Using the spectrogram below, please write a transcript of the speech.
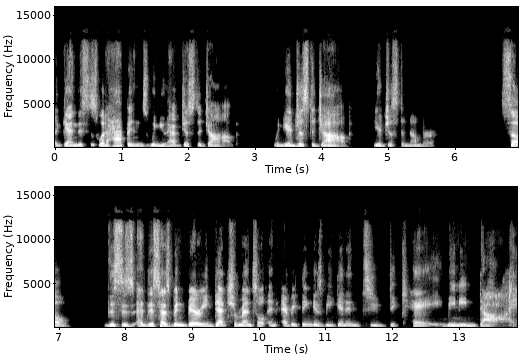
Again, this is what happens when you have just a job. When you're just a job, you're just a number. So this is this has been very detrimental and everything is beginning to decay meaning die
